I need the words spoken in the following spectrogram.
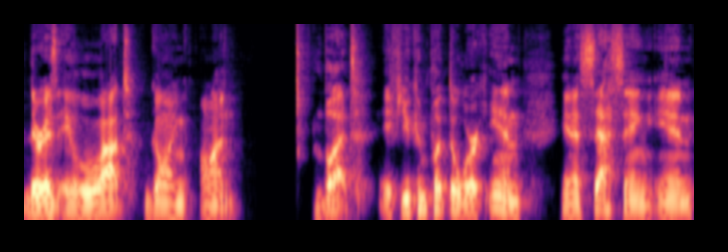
There is a lot going on, but if you can put the work in in assessing in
